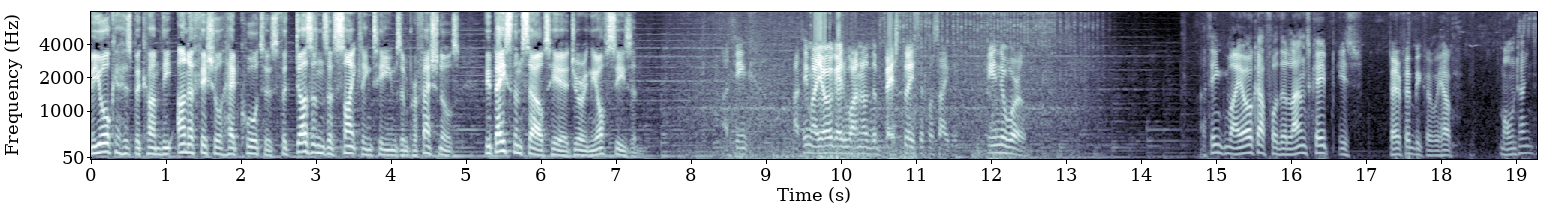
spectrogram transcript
Mallorca has become the unofficial headquarters for dozens of cycling teams and professionals who base themselves here during the off-season. I think, I think Mallorca is one of the best places for cycling in the world. I think Mallorca for the landscape is perfect because we have mountains,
